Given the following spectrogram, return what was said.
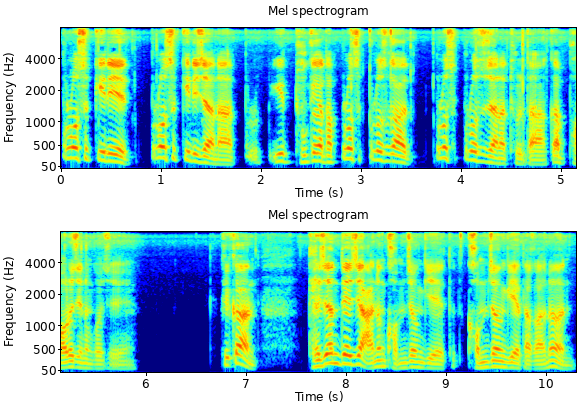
플러스끼리 플러스끼리잖아. 이 두 개가 다 플러스 플러스가 플러스 플러스잖아. 둘 다. 그러니까 벌어지는 거지. 그러니까 대전되지 않은 검전기에 검전기에다가는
